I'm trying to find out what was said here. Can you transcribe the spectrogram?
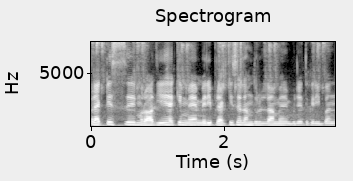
प्रैक्टिस से मुराद ये है कि मैं मेरी प्रैक्टिस अल्हम्दुलिल्लाह मैं मुझे तकरीबन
